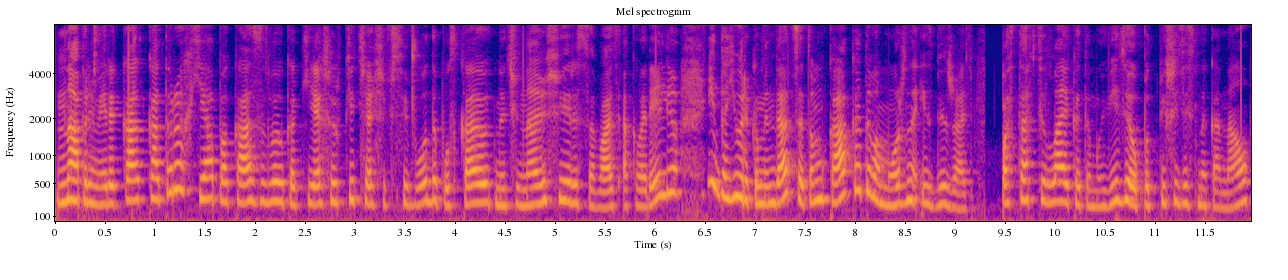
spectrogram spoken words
на примере которых я показываю, какие ошибки чаще всего допускают начинающие рисовать акварелью и даю рекомендации о том, как этого можно избежать. Поставьте лайк этому видео, подпишитесь на канал,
